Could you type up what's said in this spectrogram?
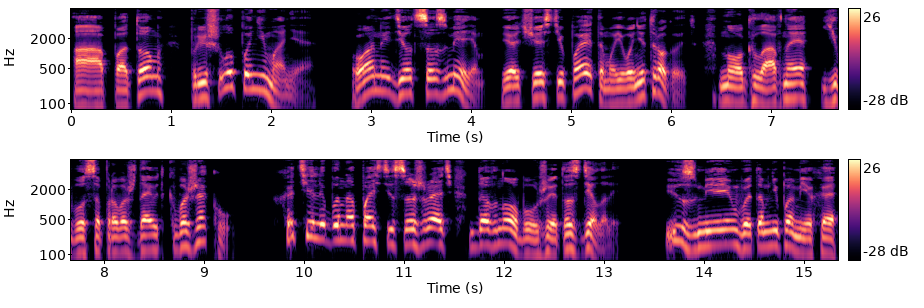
А потом пришло понимание. Он идет со змеем, и отчасти поэтому его не трогают. Но главное, его сопровождают к вожаку. Хотели бы напасть и сожрать, давно бы уже это сделали. И змеям в этом не помеха,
